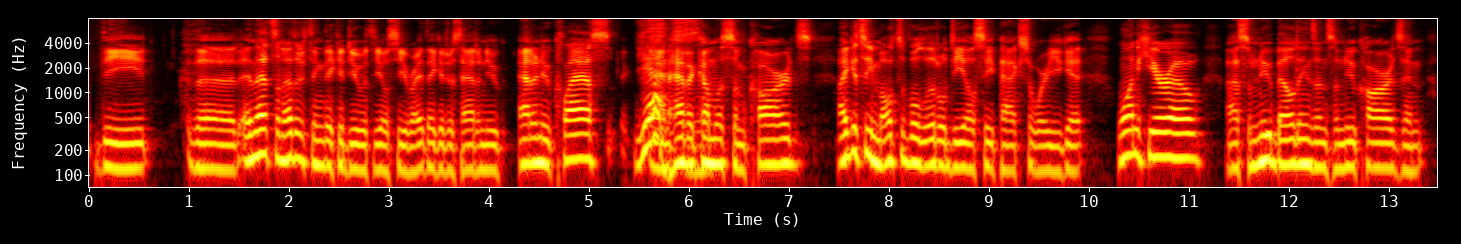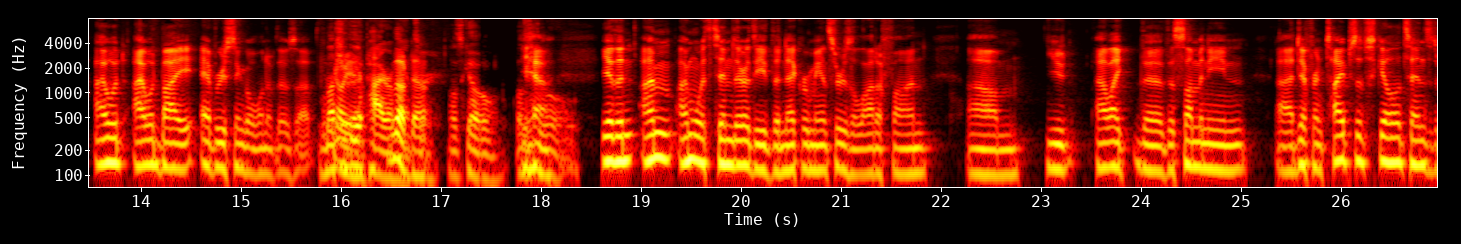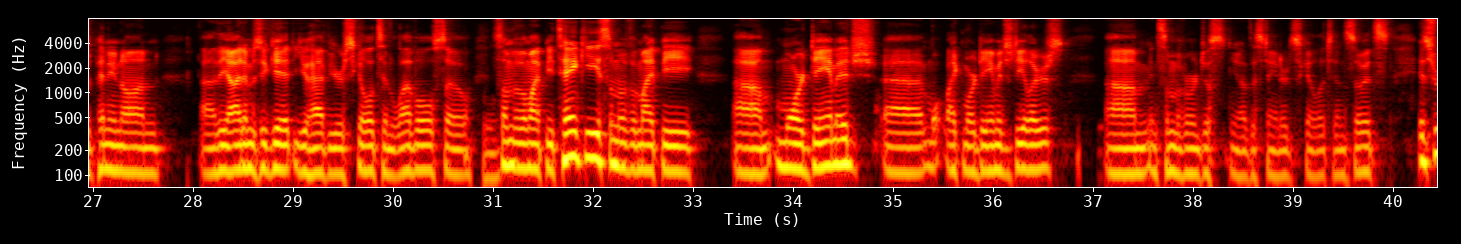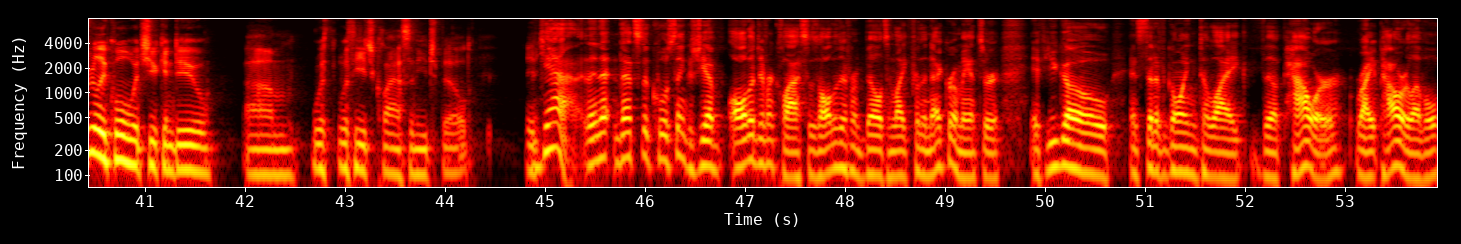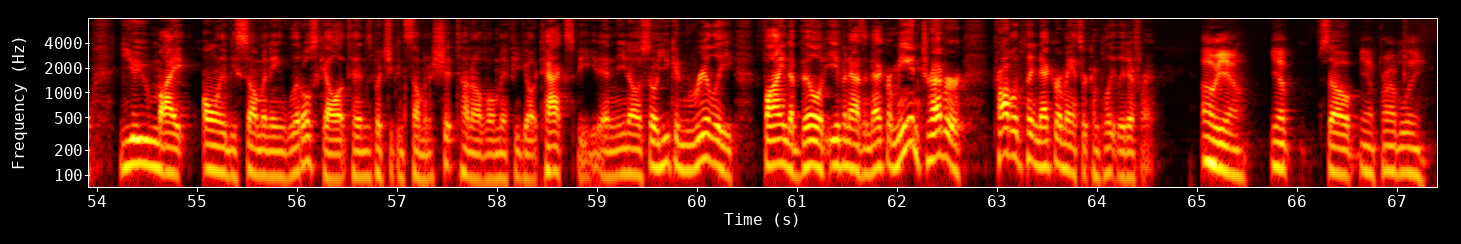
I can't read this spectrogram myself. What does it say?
the the and that's another thing they could do with DLC, right? They could just add a new add a new class Yes. and have it come with some cards. I could see multiple little DLC packs to where you get one hero, uh, some new buildings, and some new cards, and I would I would buy every single one of those up. Let Oh, me be yeah. a Without doubt. pyromancer. Let's go. Let's Yeah. go. Yeah, then I'm I'm with Tim there. The the necromancer is a lot of fun. Um, you I like the the summoning uh, different types of skeletons depending on uh, the items you get. You have your skeleton level, so Mhm. some of them might be tanky, some of them might be um, more damage, uh, mo- like more damage dealers, um, and some of them are just you know the standard skeletons. So it's it's really cool what you can do um, with with each class and each build. It- Yeah, and that, that's the coolest thing because you have all the different classes, all the different builds, and like for the necromancer, if you go instead of going to like the power right power level, you might only be summoning little skeletons, but you can summon a shit ton of them if you go attack speed, and you know so you can really find a build even as a necro. Me and Trevor probably play necromancer completely different. Oh yeah, yep. So Yeah, probably.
